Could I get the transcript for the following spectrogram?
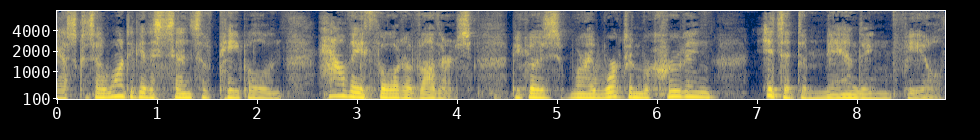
ask because I want to get a sense of people and how they thought of others. Because when I worked in recruiting, it's a demanding field.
